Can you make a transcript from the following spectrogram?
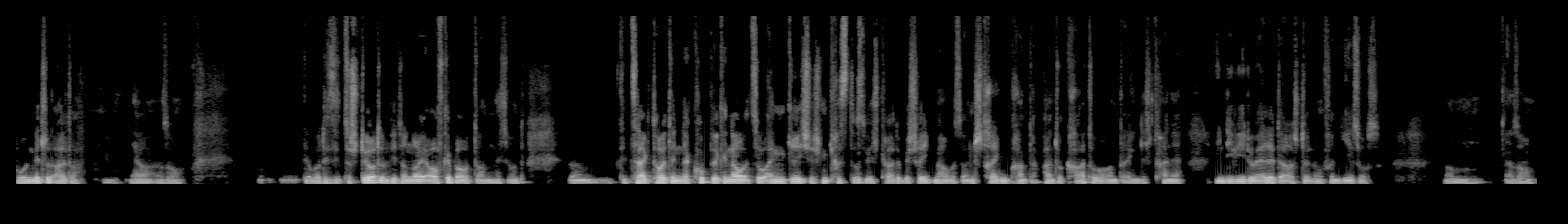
hohen Mittelalter. Ja, also da wurde sie zerstört und wieder neu aufgebaut dann, nicht? Und ähm, die zeigt heute in der Kuppel genau so einen griechischen Christus, wie ich gerade beschrieben habe, so einen strengen Pantokrator und eigentlich keine individuelle Darstellung von Jesus. Ähm, also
